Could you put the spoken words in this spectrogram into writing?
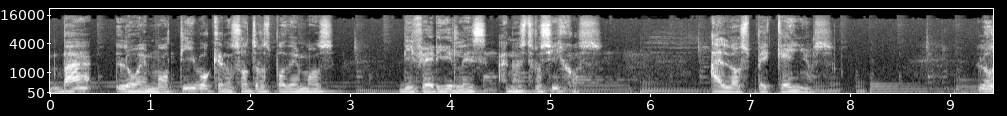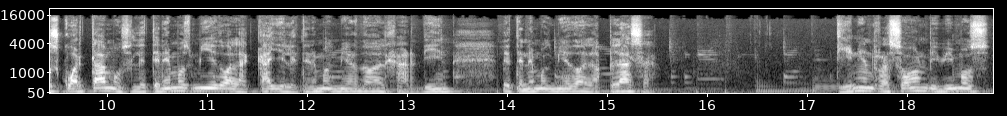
va lo emotivo que nosotros podemos diferirles a nuestros hijos, a los pequeños. Los cuartamos, le tenemos miedo a la calle, le tenemos miedo al jardín, le tenemos miedo a la plaza. Tienen razón, vivimos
